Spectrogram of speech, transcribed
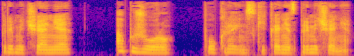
Примечание. «Обжору» по-украински, конец примечания.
